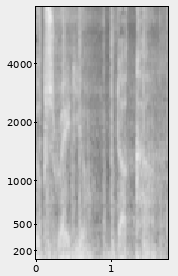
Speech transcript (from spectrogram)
loopsradio.com.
